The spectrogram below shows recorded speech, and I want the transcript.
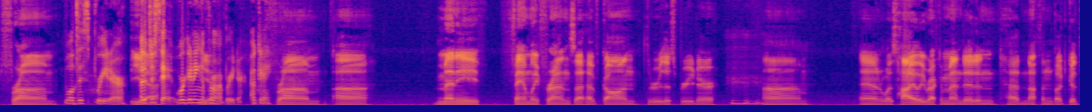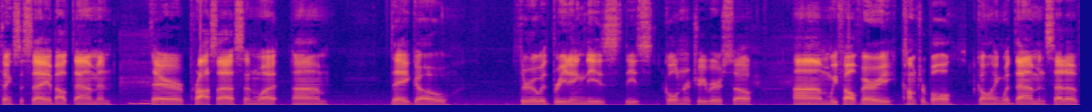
from well, this breeder. Yeah. Let's just say it. We're getting him Yeah. from a breeder. Okay. from uh, many family friends that have gone through this breeder, um, and was highly recommended and had nothing but good things to say about them and their process and what um, they go through with breeding these these golden retrievers. So um, we felt very comfortable going with them instead of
